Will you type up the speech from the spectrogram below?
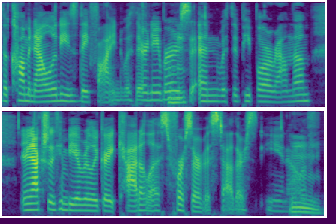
the commonalities they find with their neighbors and with the people around them and it actually can be a really great catalyst for service to others you know if, Mm.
